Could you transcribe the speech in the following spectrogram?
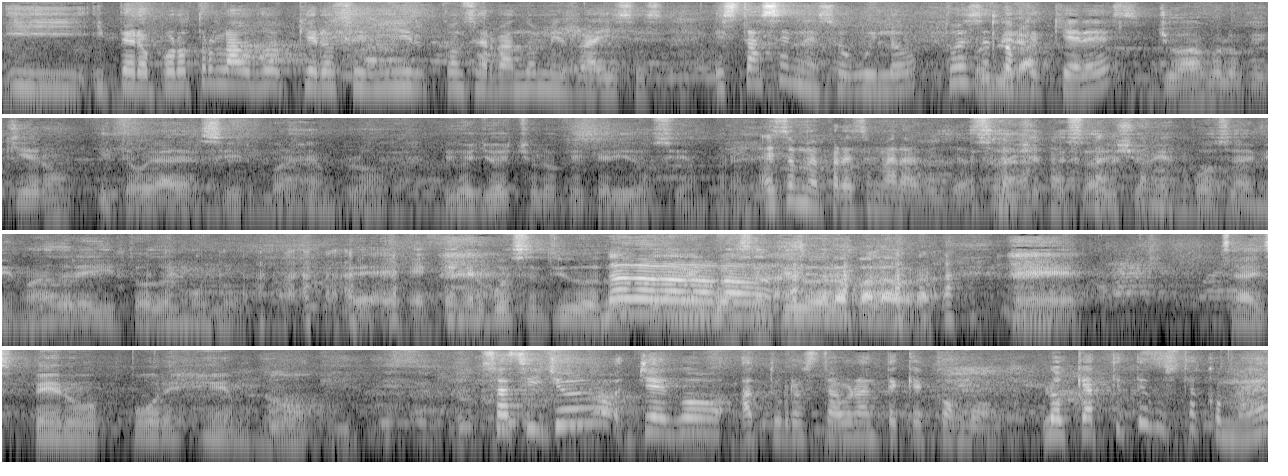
y- y- pero por otro lado quiero seguir conservando mis raíces. ¿Estás en eso, Willow? ¿Tú eso Pues mira, lo que quieres? Yo hago lo que quiero y te voy a decir, por ejemplo, digo, yo he hecho lo que he querido siempre. Eso me parece Eso maravilloso. ha, dicho, eso ha dicho mi esposa y mi madre y todo el mundo. En el buen sentido de, No, no, no, el no, sentido de la palabra. Eh, ¿Sabes? Pero, por ejemplo, O sea, si yo llego a tu restaurante, ¿qué como? ¿Lo que a ti te gusta comer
